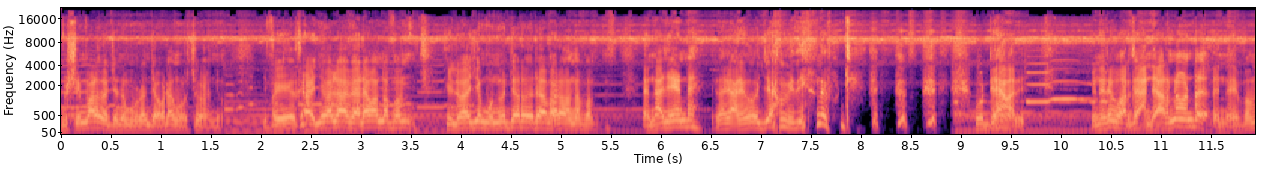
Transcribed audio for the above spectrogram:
മിഷീൻ വാള വെച്ചിട്ട് മുഴുവൻ ചുവടെ മുറിച്ച് കളഞ്ഞു. ഇപ്പോൾ ഈ കഴിഞ്ഞ കൊല്ലം വില വന്നപ്പം കിലോയ്ക്ക് മുന്നൂറ്ററുപത് രൂപ വില വന്നപ്പം എന്നാ ചെയ്യണ്ടേ? ഇതൊക്കെ അനുഭവിച്ചാൽ വിധി കുട്ടി കൂട്ടിയാൽ മതി. പിന്നെ ഒരു കുറച്ച് അഞ്ചാറെണ്ണം ഉണ്ട്. പിന്നെ ഇപ്പം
